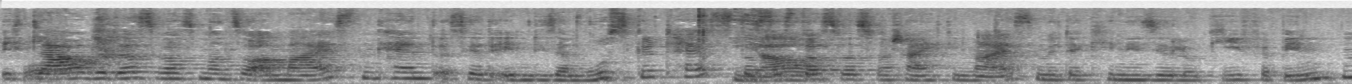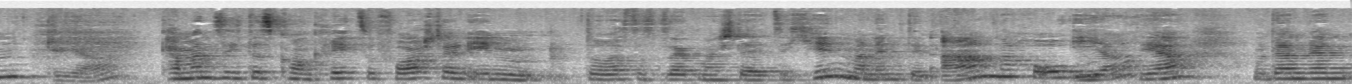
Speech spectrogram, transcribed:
Ich wow. glaube, das, was man so am meisten kennt, ist ja eben dieser Muskeltest. Das ja. ist das, was wahrscheinlich die meisten mit der Kinesiologie verbinden. Ja. Kann man sich das konkret so vorstellen? Eben, du hast es gesagt, man stellt sich hin, man nimmt den Arm nach oben, ja. ja, und dann werden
